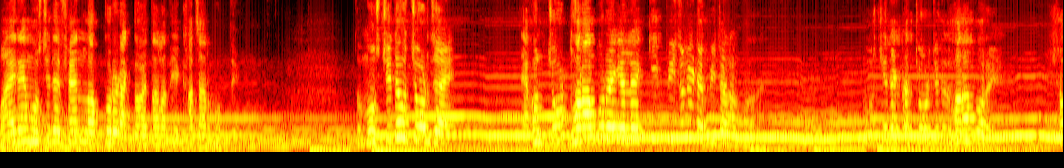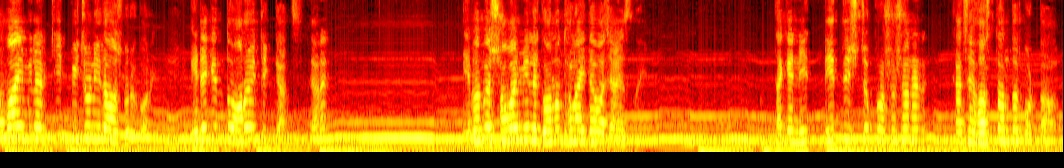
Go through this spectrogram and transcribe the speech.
বাইরে মসজিদে ফ্যান লক করে রাখতে হয় তালা দিয়ে, খাঁচার মধ্যে। তো মসজিদেও চোর যায়। এখন চোর ধরা পড়ে গেলে কি পিটুনিটা পিটানো পড়ে মসজিদে একটা চোর যদি ধরা পড়ে, সবাই মিলে কি পিটুনি দেওয়া শুরু করে? এটা কিন্তু অনৈতিক কাজ, জানেন? এভাবে সবাই মিলে গণধলাই দেওয়া যায় নাই। তাকে নির্দিষ্ট প্রশাসনের কাছে হস্তান্তর করতে হবে।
